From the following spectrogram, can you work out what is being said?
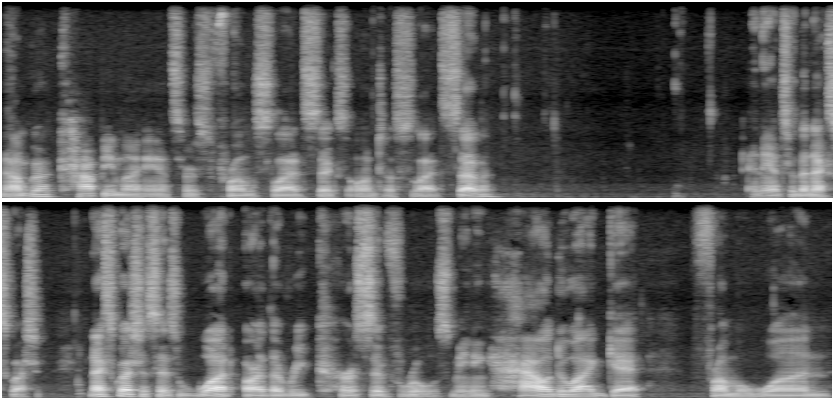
Now I'm going to copy my answers from slide 6 onto slide 7 and answer the next question. Next question says, what are the recursive rules? Meaning, how do I get from one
